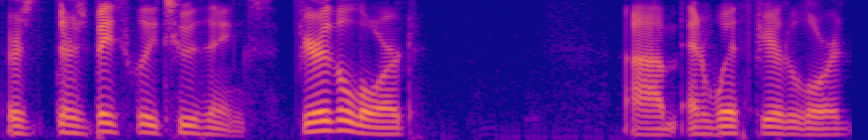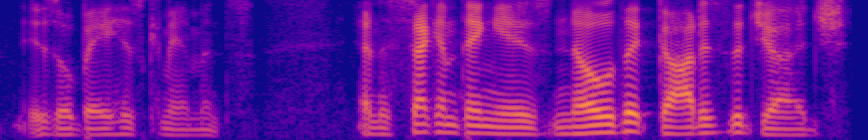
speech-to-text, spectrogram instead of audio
There's there's basically two things: fear the Lord, um, and with fear the Lord is obey His commandments. And the second thing is know that God is the judge,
